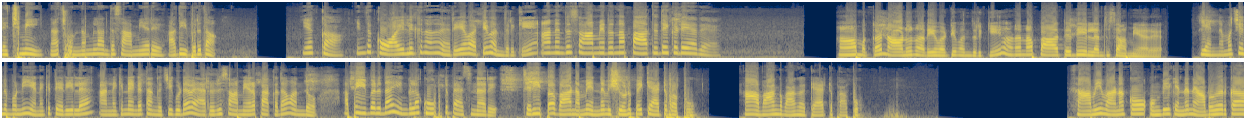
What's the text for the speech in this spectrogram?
லட்சுமி நான் சொன்னோம்ல அந்த சாமியார். அது இவர்தான். ஏக்கா இந்த கோயிலுக்கு நான் நிறைய வாட்டி வந்திருக்கேன். ஆனா இந்த சாமியாரை நான் பார்த்ததே கிடையாது. ஆமாக்கா நானும் நிறைய வாட்டி வந்திருக்கேன். ஆனால் நான் பார்த்ததே இல்லை அந்த சாமியாரை. என்னமோ சின்ன பொண்ணு எனக்கு தெரியல. அன்னைக்கு நான் எங்க தங்கச்சி கூட வேற ஒரு சாமியாரை பார்க்க தான் வந்தோம். அப்ப இவர் தான் எங்களை கூப்பிட்டு பேசினாரு. சரி இப்ப வா நம்ம என்ன விஷயம்னு போய் கேட்டு பார்ப்போம். ஆ வாங்க வாங்க கேட்டு பார்ப்போம். சாமி வணக்கம். உங்களுக்கு என்ன ஞாபகம் இருக்கா?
